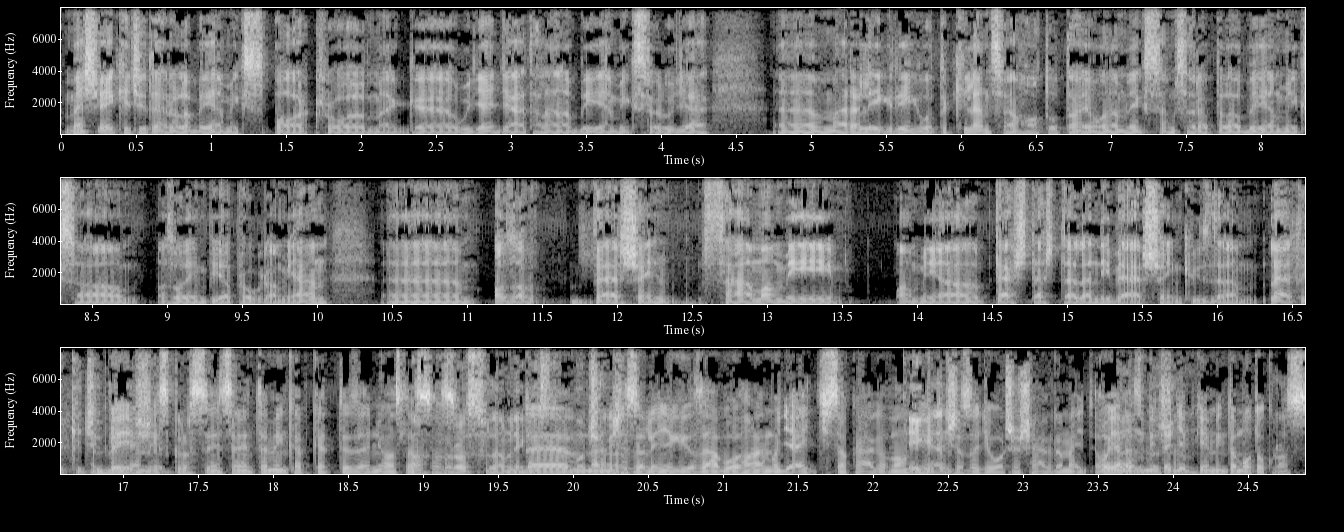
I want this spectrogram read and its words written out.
Mesélj kicsit erről a BMX Parkról, meg ugye egyáltalán a BMX-ről, ugye már elég régóta, 96 óta, jól emlékszem, szerepel a BMX a, az olimpia programján. Az a versenyszám, ami ami a test-test elleni versenyküzdelem. Lehet, hogy kicsit BMX később. Cross én szerintem inkább 2008 lesz Akkor az. rosszul emlékeztem, De bocsánat. nem is ez a lényeg igazából, hanem hogy egy szakága van Igen. Két, és ez a gyorsaságra megy. Olyan Pontosan. ez, mint egyébként, mint a motocross.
